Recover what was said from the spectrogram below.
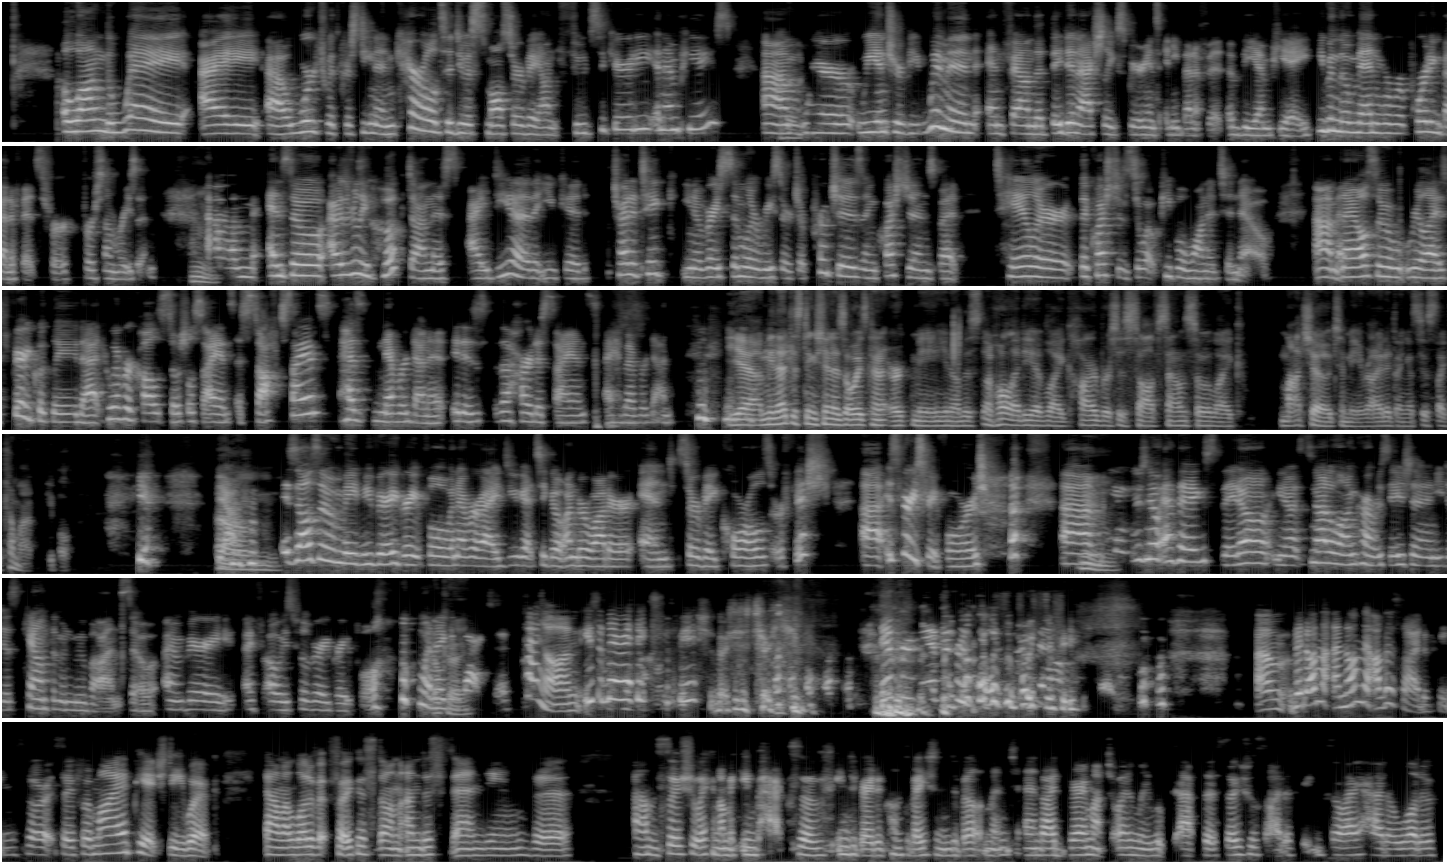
Along the way, I uh, worked with Christina and Carol to do a small survey on food security in MPAs, um, Right. where we interviewed women and found that they didn't actually experience any benefit of the MPA, even though men were reporting benefits for, for some reason. Hmm. Um, and so I was really hooked on this idea that you could try to take, you know, very similar research approaches and questions, but tailor the questions to what people wanted to know. Um, and I also realized very quickly that whoever calls social science a soft science has never done it. It is the hardest science I have ever done. yeah, I mean that distinction has always kind of irked me. You know, this the whole idea of like hard versus soft sounds so like macho to me, right? I think it's just like, come on, people. yeah. Yeah. Um, it's also made me very grateful whenever I do get to go underwater and survey corals or fish uh, it's very straightforward. um, mm. you know, there's no ethics. They don't, you know, it's not a long conversation. You just count them and move on. So I'm very, I always feel very grateful when okay. I get back to. Hang on, isn't there ethics for fish? No, just joking. different, different that was supposed to be. um, but on the, and on the other side of things, for so for my PhD work, um, a lot of it focused on understanding the um, socioeconomic impacts of integrated conservation and development, and I'd very much only looked at the social side of things. So I had a lot of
